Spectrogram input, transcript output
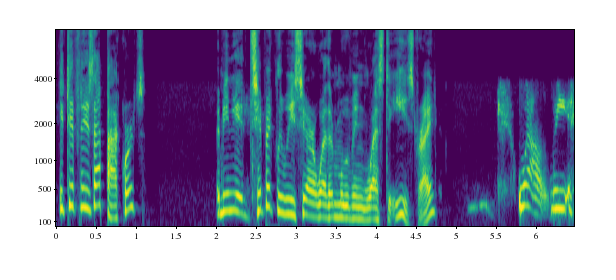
Hey, Tiffany, is that backwards? I mean, it, typically we see our weather moving west to east, right? Well, we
